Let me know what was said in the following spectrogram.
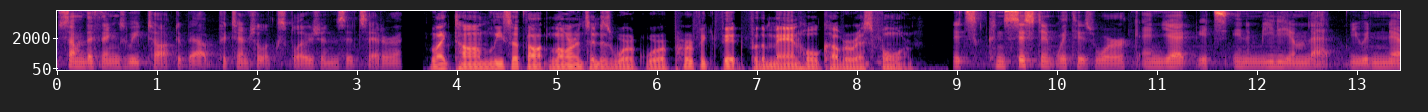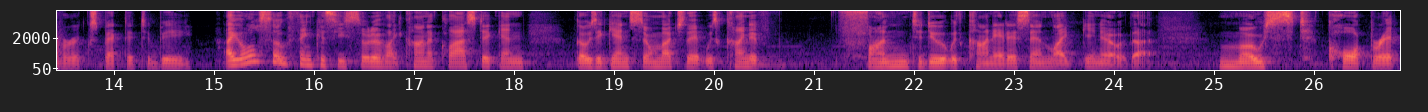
some of the things we talked about, potential explosions, etc. Like Tom, Lisa thought Lawrence and his work were a perfect fit for the manhole cover as form. It's consistent with his work, and yet it's in a medium that you would never expect it to be. I also think because he's sort of iconoclastic and goes against so much that it was kind of fun to do it with Con Edison, like, you know, the most corporate,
